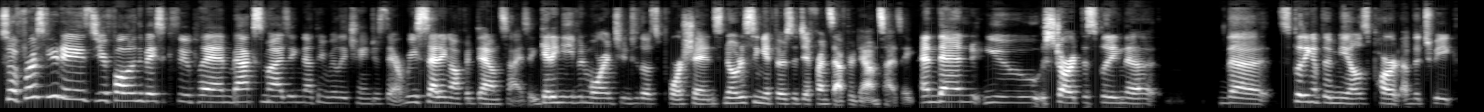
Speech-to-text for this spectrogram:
so first few days you're following the basic food plan, maximizing, nothing really changes there. Resetting off and downsizing, getting even more in tune to those portions, noticing if there's a difference after downsizing. And then you start the splitting the the splitting up the meals part of the tweak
